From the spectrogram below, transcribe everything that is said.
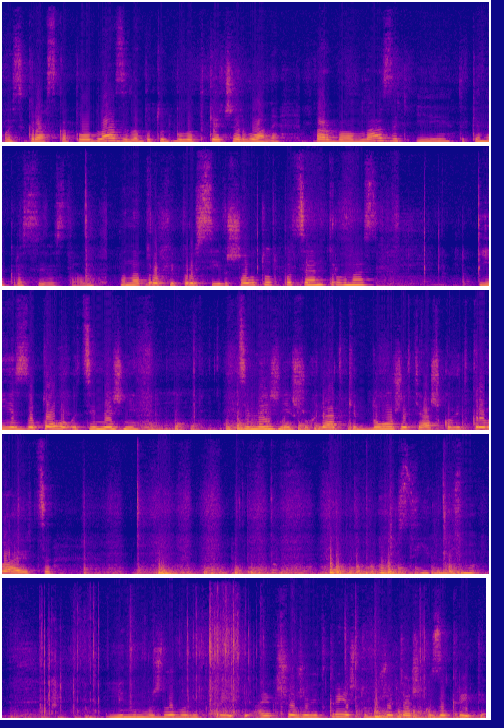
ось краска пооблазила, бо тут було таке червоне. Фарба облазить і таке некрасиве стало. Вона трохи просівша отут по центру в нас. І з-за того оці нижні, оці нижні шухлядки дуже тяжко відкриваються. Ось її не візьму. Її неможливо відкрити. А якщо вже відкриєш, то дуже тяжко закрити.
